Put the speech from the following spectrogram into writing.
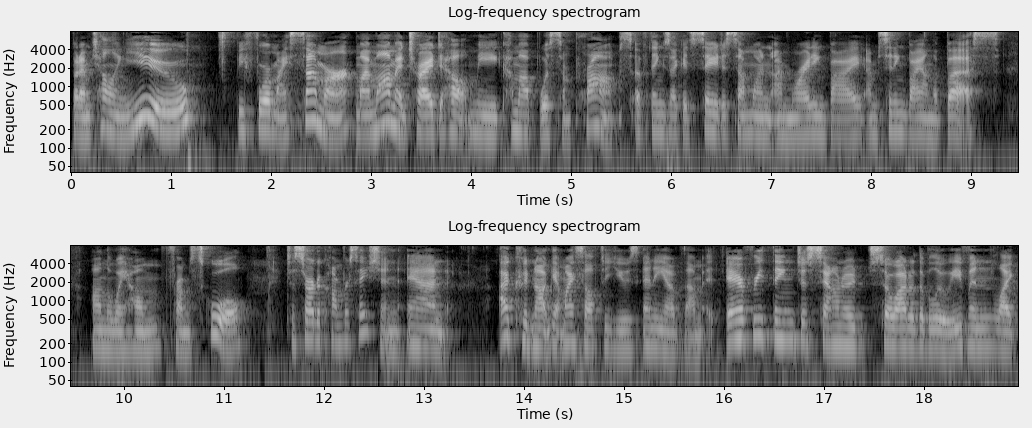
But I'm telling you, before my summer, my mom had tried to help me come up with some prompts of things I could say to someone I'm riding by, I'm sitting by on the bus on the way home from school to start a conversation. And I could not get myself to use any of them. everything just sounded so out of the blue, even like,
